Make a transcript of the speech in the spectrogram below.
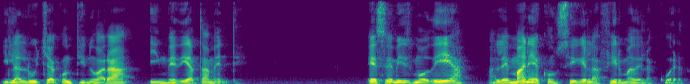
y la lucha continuará inmediatamente. Ese mismo día, Alemania consigue la firma del acuerdo.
